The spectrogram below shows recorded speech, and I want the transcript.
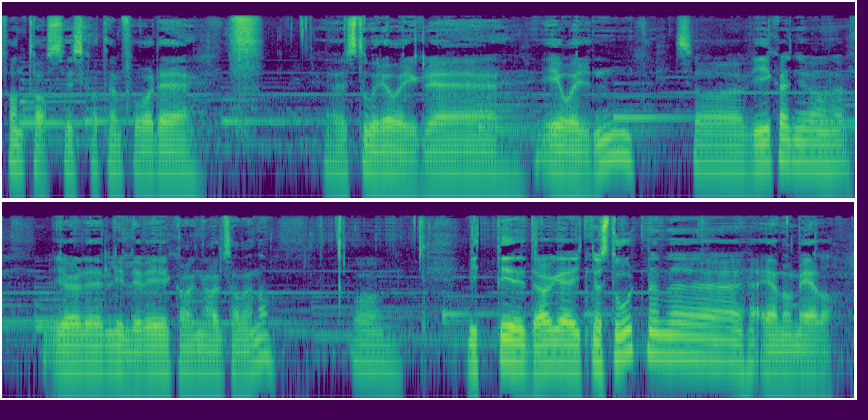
fantastisk at de får det eh, store orgelet i orden. Så vi kan jo gjøre det lille vi kan alle sammen, da. Og mitt bidrag er ikke noe stort, men eh, jeg er nå med, da.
